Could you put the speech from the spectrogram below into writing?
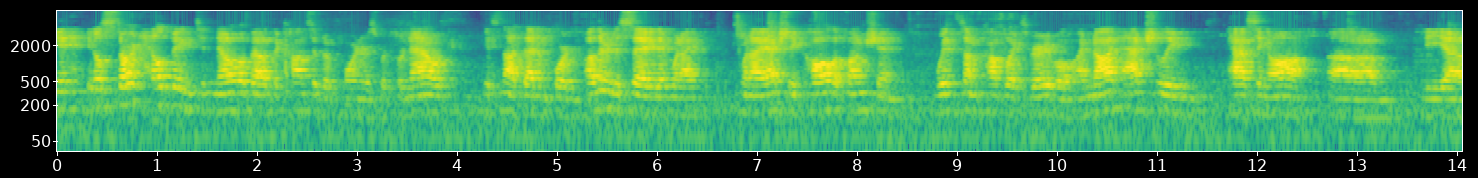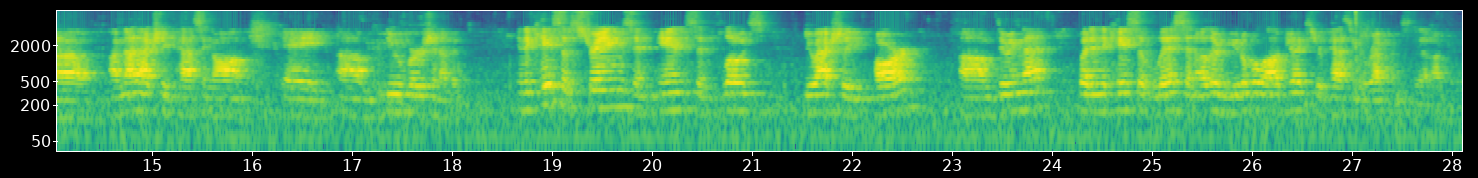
it, it'll start helping to know about the concept of pointers, but for now, it's not that important. Other to say that when I when I actually call a function with some complex variable, I'm not actually passing off um, the, uh, I'm not actually passing off a um, new version of it. In the case of strings and ints and floats, you actually are um, doing that. But in the case of lists and other mutable objects, you're passing a reference to that object.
